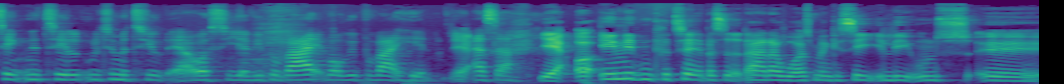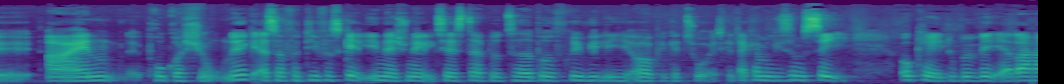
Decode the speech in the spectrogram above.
tingene til ultimativt, er at sige, at vi er på vej, hvor vi er på vej hen. Ja. Altså, Ja, og inde i den kriteriebaserede, der er der jo også, man kan se elevens øh, egen progression, ikke? Altså for de forskellige nationale tester, der er blevet taget, både frivillige og obligatoriske, der kan man ligesom se, okay, du bevæger dig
